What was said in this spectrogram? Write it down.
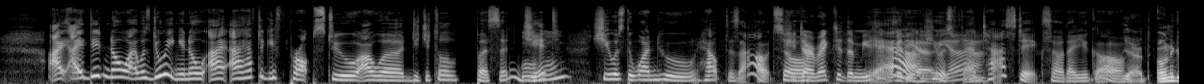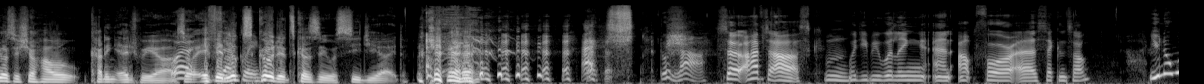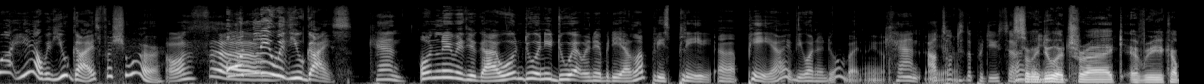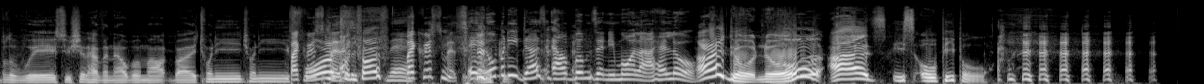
I, I didn't know what I was doing. You know, I, I have to give props to our digital person, Jit. She was the one who helped us out. So Mm-hmm. she directed the music yeah, video. she was yeah. fantastic. So there you go. Yeah, it only goes to show how cutting edge we are. so Well, if it looks good, it's because it was CGI'd. Don't laugh. So I have to ask: Hmm. Would you be willing and up for a second song? You know what? Yeah, with you guys for sure. Awesome. Only with you guys. Can. Only with you guys. I won't do any duet with anybody else. Huh? Please play, uh, pay huh, if you want to do. But you know, Ken, I'll talk to the producer. So we do a track every couple of weeks. You should have an album out by 2024, By Christmas. 25? there. By Christmas. Hey, nobody does albums anymore, lah. Hello. I don't know. As it's, it's old people.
